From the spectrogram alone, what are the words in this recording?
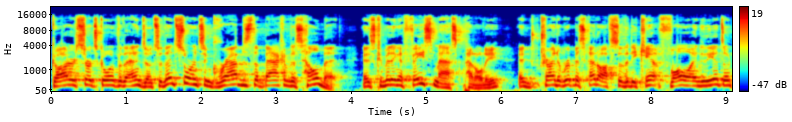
Goedert starts going for the end zone. So then Sorensen grabs the back of his helmet and is committing a face mask penalty and trying to rip his head off so that he can't fall into the end zone.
